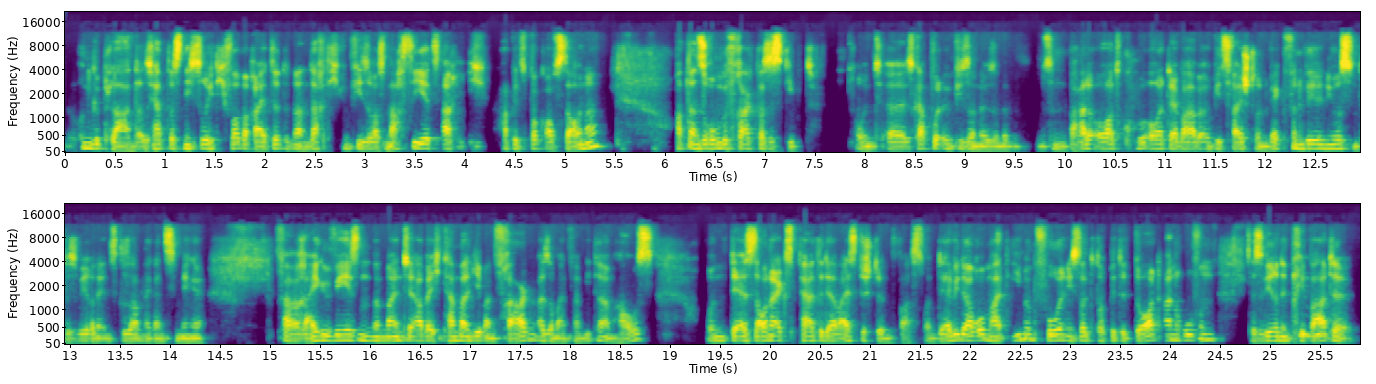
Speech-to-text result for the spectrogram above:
ungeplant. Also ich habe das nicht so richtig vorbereitet und dann dachte ich irgendwie so, was machst du jetzt? Ach, ich habe jetzt Bock auf Sauna. Habe dann so rumgefragt, was es gibt. Und äh, es gab wohl irgendwie so, eine, so, eine, so einen Badeort, Kurort, der war aber irgendwie zwei Stunden weg von Vilnius und das wäre dann insgesamt eine ganze Menge Fahrerei gewesen. Dann meinte er, aber ich kann mal jemand fragen, also mein Vermieter im Haus, und der ist Saunaexperte, der weiß bestimmt was. Und der wiederum hat ihm empfohlen, ich sollte doch bitte dort anrufen. Das wäre eine private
